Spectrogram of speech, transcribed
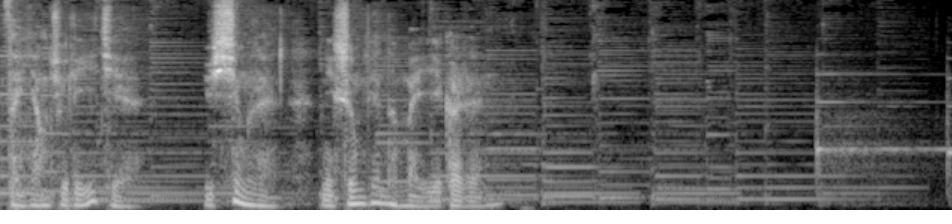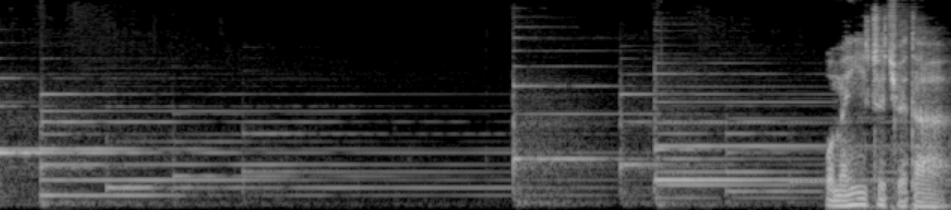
怎样去理解与信任你身边的每一个人。直觉得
